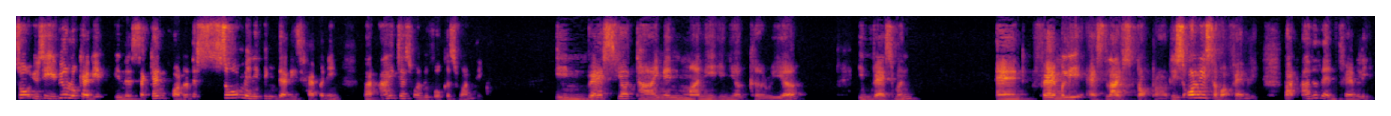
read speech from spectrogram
So you see if you look at it in the second quadrant there's so many things that is happening. But i just want to focus one thing. Invest your time and money in your career investment and family as livestock priority. It's always about family. But other than family,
